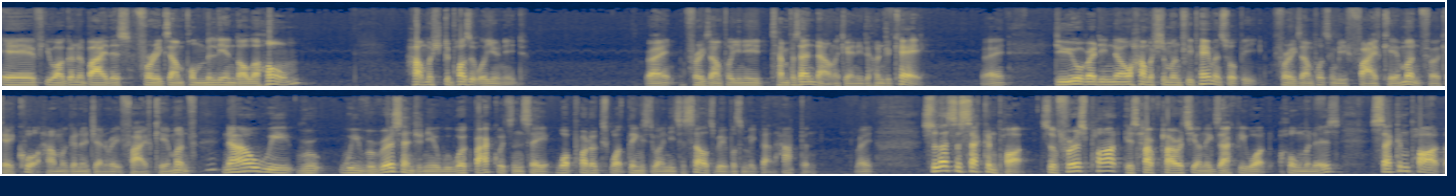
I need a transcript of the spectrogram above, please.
if you are going to buy this, for example, million dollar home, how much deposit will you need? Right? For example, you need 10% down. Okay, I need 100K. Right? Do you already know how much the monthly payments will be? For example, it's going to be 5K a month. Okay, cool. How am I going to generate 5K a month? Mm-hmm. Now we, re- we reverse engineer, we work backwards and say, what products, what things do I need to sell to be able to make that happen? Right? So that's the second part. So first part is have clarity on exactly what home it is. Second part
